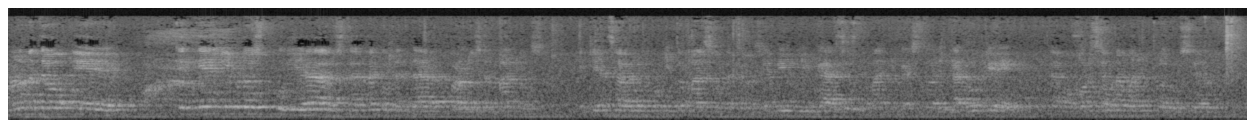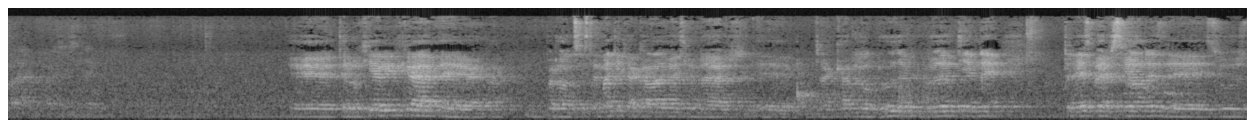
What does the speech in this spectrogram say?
Bueno, Mateo, eh, ¿qué, ¿qué libros pudiera usted recomendar para los hermanos que quieren saber un poquito más sobre teología bíblica, sistemática, histórica, algo que a lo mejor sea una buena introducción para, para esos temas? Eh, teología bíblica, eh, perdón, sistemática, acaba de mencionar eh, Giancarlo Gruden. Gruden tiene tres versiones de sus,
